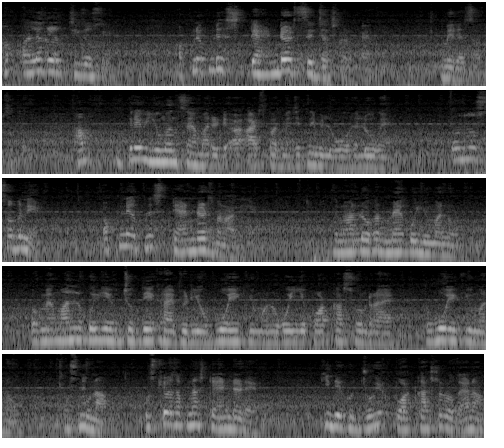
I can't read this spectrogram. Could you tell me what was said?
हम अलग अलग चीज़ों से अपने अपने स्टैंडर्ड से जज करते हैं, मेरे हिसाब से तो। हम जितने भी ह्यूमंस हैं हमारे आस पास में, जितने भी लोग हैं लोग हैं उन सबने अपने अपने स्टैंडर्ड्स बना लिए तो मान लो अगर मैं कोई ह्यूमन हूँ और मैं, मान लो कोई ये जो देख रहा है वीडियो वो एक ह्यूमन हो, कोई ये पॉडकास्ट सुन रहा है तो वो एक ह्यूमन हो। उसने सुना। उसके पास अपना स्टैंडर्ड है कि देखो, जो एक पॉडकास्टर होता है ना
